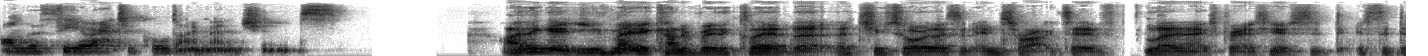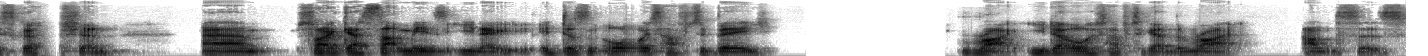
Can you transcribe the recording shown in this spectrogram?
on the theoretical dimensions. I think it, you've made it kind of really clear that a tutorial is an interactive learning experience. It's, it's a discussion. Um, so I guess that means you know it doesn't always have to be right. You don't always have to get the right answers.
